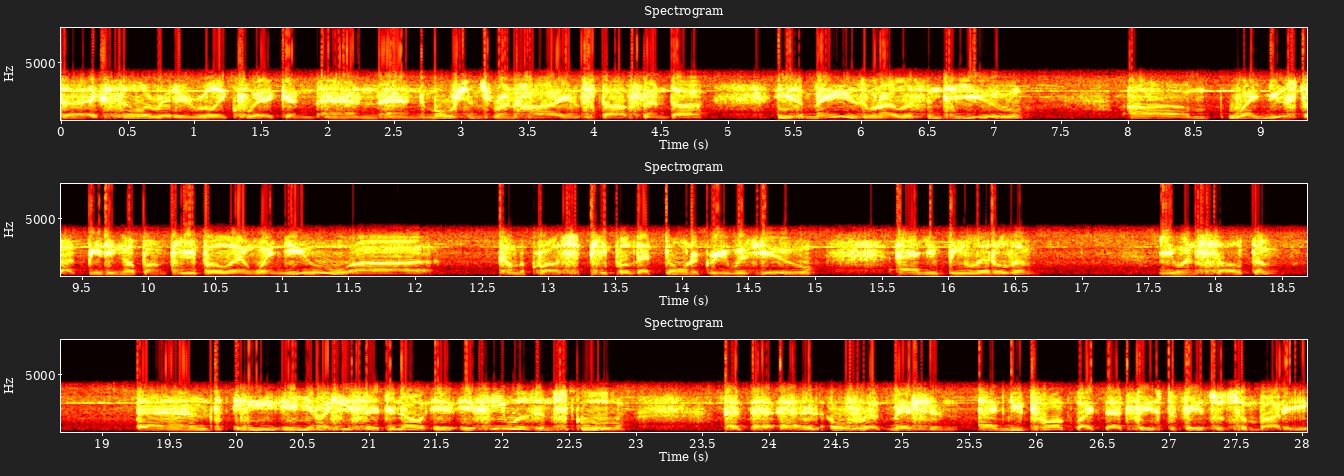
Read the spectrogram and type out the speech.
uh, accelerated really quick and and and emotions run high and stuff. And uh, he's amazed when I listen to you. Um, when you start beating up on people and when you uh, come across people that don't agree with you, and you belittle them, you insult them, and he, you know, he said, you know, if, if he was in school at, at, at over at Mission, and you talk like that face to face with somebody,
